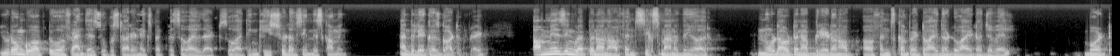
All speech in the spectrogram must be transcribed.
you don't go up to a franchise superstar and expect to survive that. So I think he should have seen this coming. And the Lakers got him, right? Amazing weapon on offense, six man of the year. No doubt an upgrade on op- offense compared to either Dwight or JaVale. But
